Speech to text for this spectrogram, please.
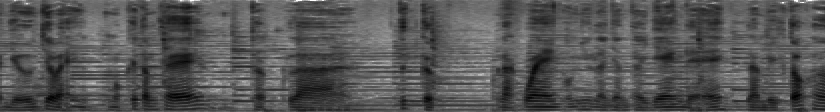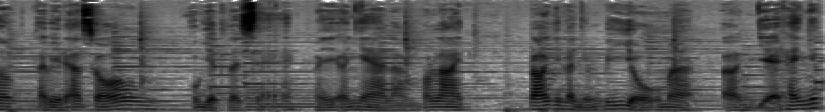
uh, giữ cho bạn một cái tâm thế thật là tích cực lạc quan cũng như là dành thời gian để làm việc tốt hơn. Tại vì đa số mùa dịch là sẽ phải ở nhà làm online đó chỉ là những ví dụ mà uh, dễ thấy nhất.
